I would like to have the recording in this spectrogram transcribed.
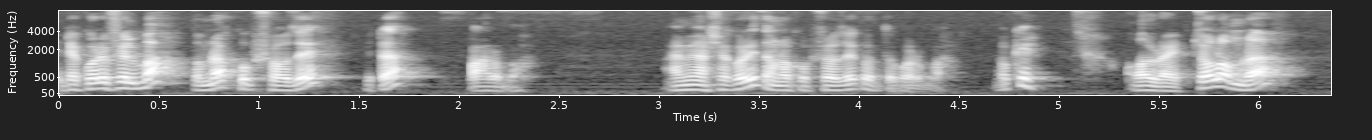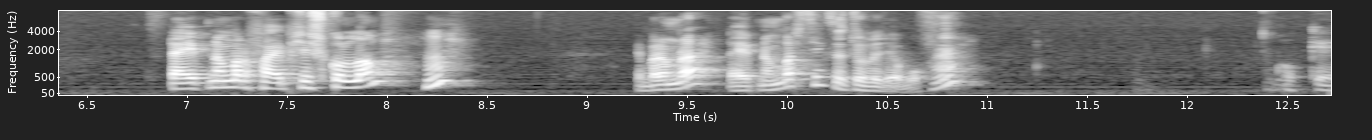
এটা করে ফেলবা, তোমরা খুব সহজে এটা পারবা। আমি আশা করি তোমরা খুব সহজে করতে পারবা। ওকে অল রাইট চলো আমরা টাইপ নাম্বার ফাইভ শেষ করলাম, হুম? এবার আমরা টাইপ নাম্বার সিক্সে চলে যাব হ্যাঁ? ওকে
